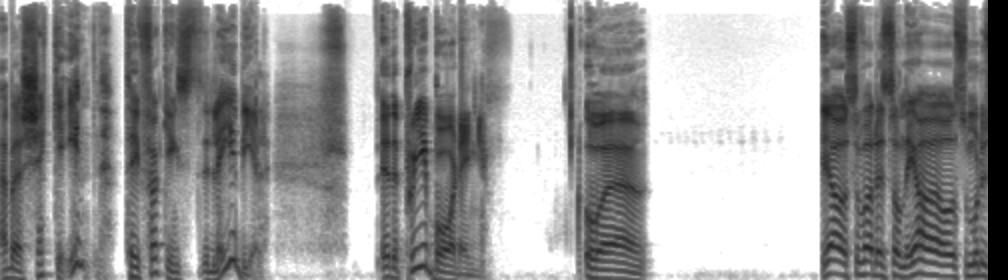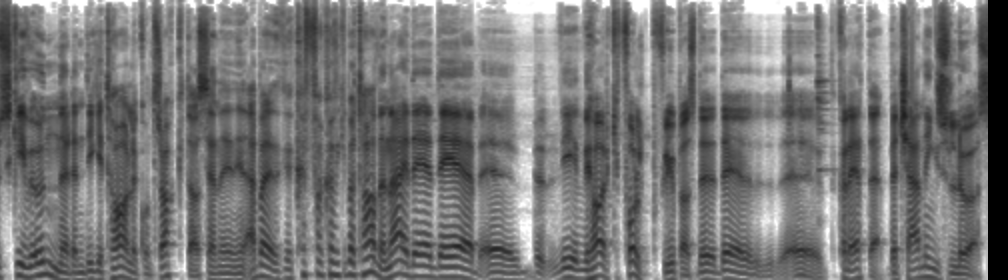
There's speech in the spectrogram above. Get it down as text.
Jeg bare sjekke inn til fuckings leiebil. Er det preboarding? Og eh, ja, og så var det sånn Ja, og så må du skrive under den digitale kontrakten sende inn. Jeg bare Kan vi ikke bare ta det? Nei, det, det uh, vi, vi, har ikke folk på flyplass. Det, det uh, Hva det heter Betjeningsløs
